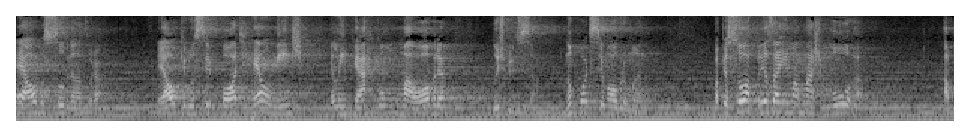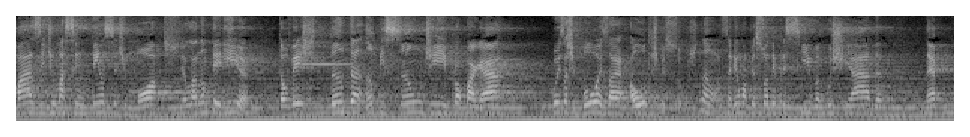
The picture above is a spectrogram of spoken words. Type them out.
É algo sobrenatural. É algo que você pode realmente elencar como uma obra do Espírito Santo. Não pode ser uma obra humana. Uma pessoa presa em uma masmorra, à base de uma sentença de morte, ela não teria, talvez, tanta ambição de propagar coisas boas a, a outras pessoas. Não, seria uma pessoa depressiva, angustiada, né?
